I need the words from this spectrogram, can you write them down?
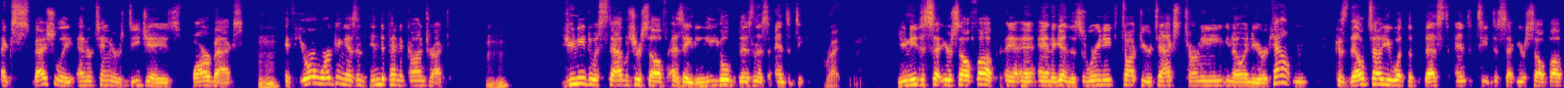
especially entertainers, DJs, barbacks, Mhm. if you're working as an independent contractor, hmm you need to establish yourself as a legal business entity. Right. You need to set yourself up. And, and again, this is where you need to talk to your tax attorney, you know, and your accountant, because they'll tell you what the best entity to set yourself up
